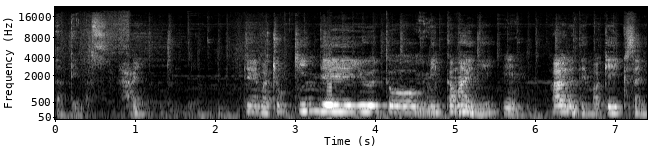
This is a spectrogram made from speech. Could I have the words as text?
なっています。はい。で、まあ、直近で言うとん。3日前にうん、R で負け戦に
